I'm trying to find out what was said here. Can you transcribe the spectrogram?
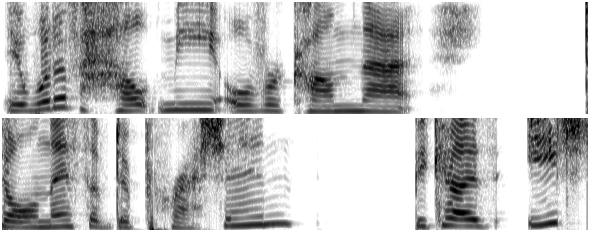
it would have helped me overcome that dullness of depression because each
